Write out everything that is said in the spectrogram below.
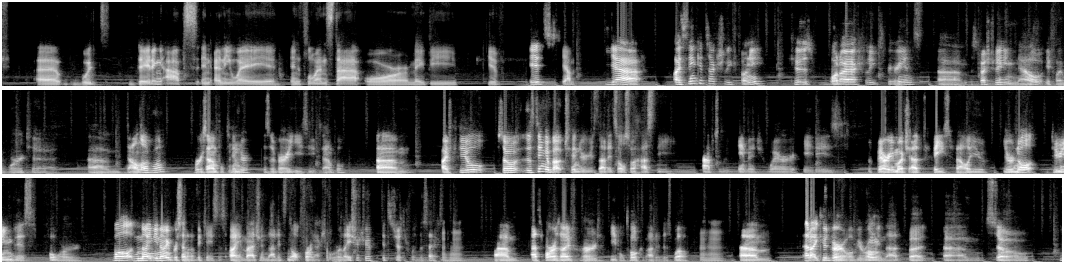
uh, would dating apps in any way influence that, or maybe give? It's Yeah. yeah. I think it's actually funny because what I actually experienced, um, especially now, if I were to um, download one, for example, Mhm. Tinder is a very easy example. Um, I feel so. The thing about Tinder is that it also has the absolute image where it is very much at face value. You're not doing this for well, 99% of the cases, I imagine that it's not for an actual relationship. It's just for the sex. Mhm. Um, as far as I've heard people talk about it as well. Mhm. Um, and I could very well be wrong in that, but um, so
